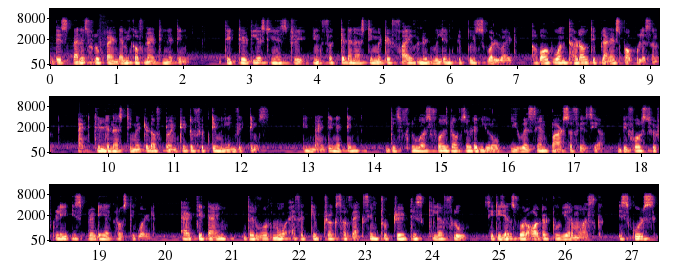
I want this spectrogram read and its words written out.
The Spanish flu pandemic of 1918, the deadliest in history, infected an estimated 500 million people worldwide, about one third of the planet's population, and killed an estimated of 20 to 50 million victims. In 1918, this flu was first observed in Europe, USA and parts of Asia before swiftly spreading across the world. At the time, there were no effective drugs or vaccines to treat this killer flu. Citizens were ordered to wear masks. Schools,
